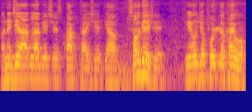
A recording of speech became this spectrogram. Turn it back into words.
અને જે આગ લાગે છે સ્પાર્ક થાય છે, ત્યાં સળગે છે, એવો જે ફોલ્ટ લખાયો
